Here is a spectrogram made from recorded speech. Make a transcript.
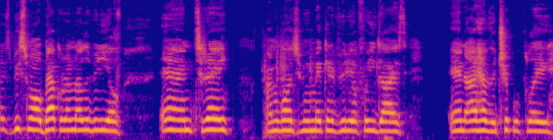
It's Be Small back with another video, and today I'm going to be making a video for you guys, and I have the triple play,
